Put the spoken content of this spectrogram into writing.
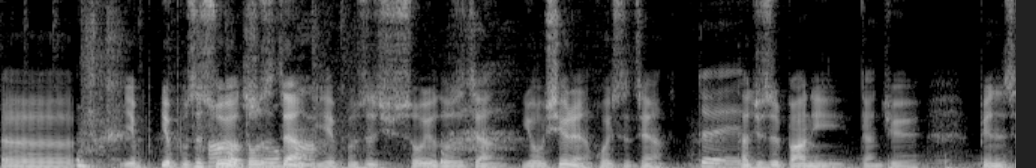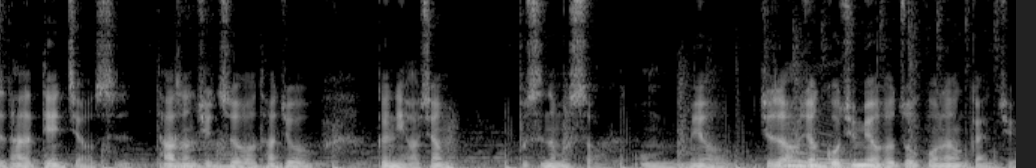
呃，也也不是所有都是这样，也不是所有都是这样，有些人会是这样，对，他就是把你感觉变成是他的垫脚石，踏上去之后，他就跟你好像。不是那么熟，我们没有，就是好像过去没有合作过那种感觉。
